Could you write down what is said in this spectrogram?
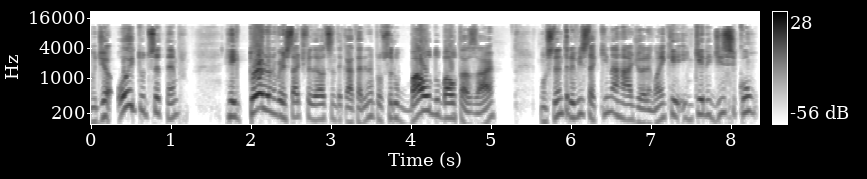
No dia 8 de setembro, reitor da Universidade Federal de Santa Catarina, professor Baldo Baltazar, mostrou entrevista aqui na Rádio Aranguá em que, em que ele disse com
